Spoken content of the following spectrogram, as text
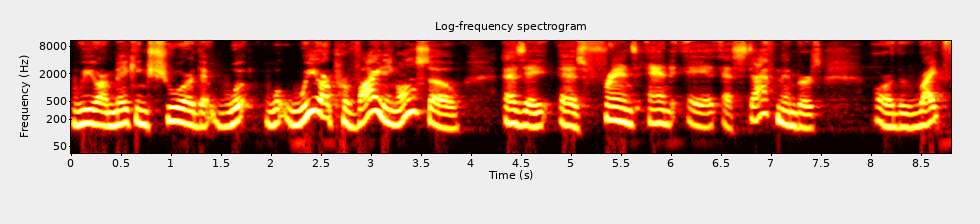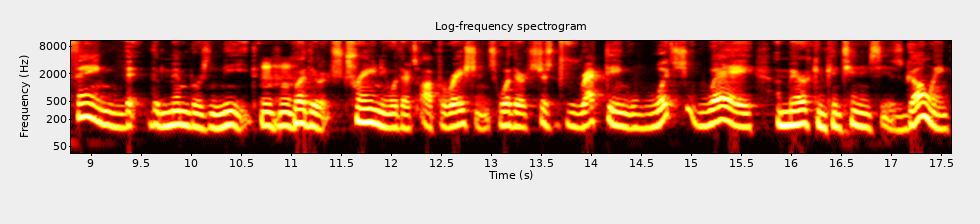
we are making sure that what, what we are providing also as a as friends and a, as staff members are the right thing that the members need, Mm-hmm. whether it's training, whether it's operations, whether it's just directing which way American contingency is going.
